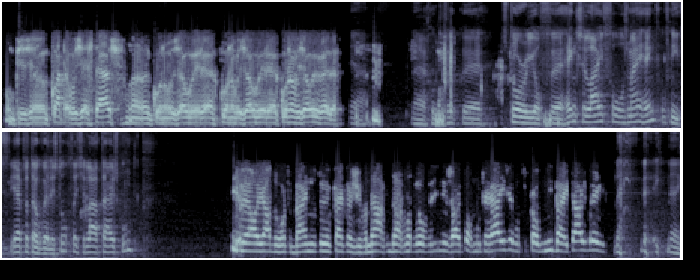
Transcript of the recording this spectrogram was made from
om een kwart over zes thuis. Nou, dan konden we zo weer, uh, konden we zo weer, konden we zo weer verder. Ja. Nou goed, dat is ook Story of Henk's Life volgens mij, Henk, of niet? Je hebt dat ook wel eens toch, dat je laat thuis komt? Jawel, ja, dat hoort erbij natuurlijk. Kijk, als je vandaag de dag wat wil verdienen, zou je toch moeten reizen, want ze komen niet bij je thuis brengen. Nee, nee,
